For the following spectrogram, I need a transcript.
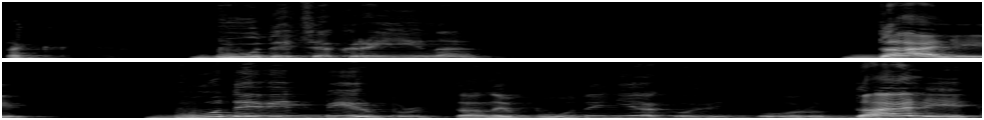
Так буде ця країна. Далі буде відбір, та не буде ніякого відбору. Далі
